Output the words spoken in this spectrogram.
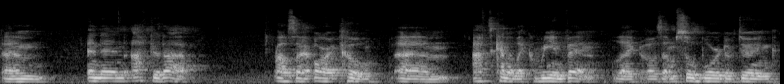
Um, and then after that, I was like, all right, cool. Um, I have to kind of like reinvent. Like I was, I'm so bored of doing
